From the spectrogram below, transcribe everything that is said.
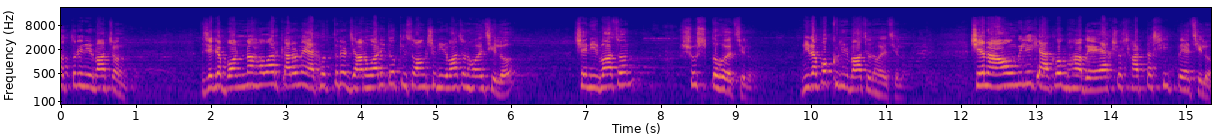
সত্তরের নির্বাচন যেটা বন্যা হওয়ার কারণে একাত্তরের জানুয়ারিতেও কিছু অংশ নির্বাচন হয়েছিল, সেই নির্বাচন সুস্থ হয়েছিল, নিরপেক্ষ নির্বাচন হয়েছিল। সেখানে আওয়ামী লীগ এককভাবে একশো ষাটটা সিট পেয়েছিল।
